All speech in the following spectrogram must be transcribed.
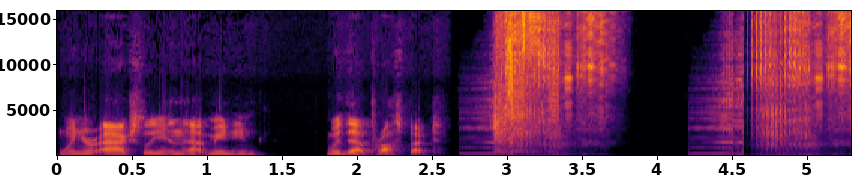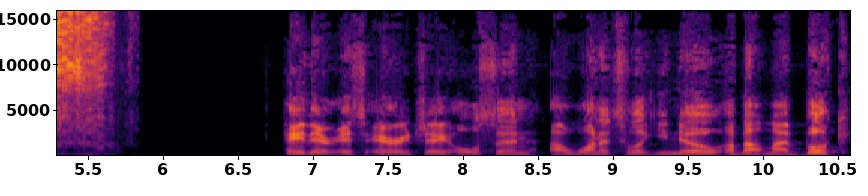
when you're actually in that meeting with that prospect. Hey there, it's Eric J. Olson. I wanted to let you know about my book,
